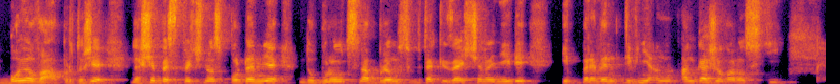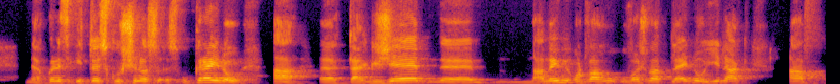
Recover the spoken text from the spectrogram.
bojová, protože naše bezpečnost podle mě do budoucna bude muset být taky zajištěna někdy i preventivní angažovaností. Nakonec i to je zkušenost s Ukrajinou. A e, takže e, máme mít odvahu uvažovat najednou jinak a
